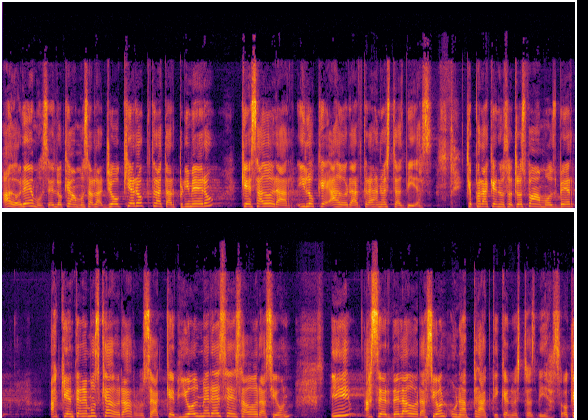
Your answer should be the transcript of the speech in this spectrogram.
Adoremos, es lo que vamos a hablar. Yo quiero tratar primero qué es adorar y lo que adorar trae a nuestras vidas. Que para que nosotros podamos ver a quién tenemos que adorar. O sea, que Dios merece esa adoración y hacer de la adoración una práctica en nuestras vidas. ¿Ok?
